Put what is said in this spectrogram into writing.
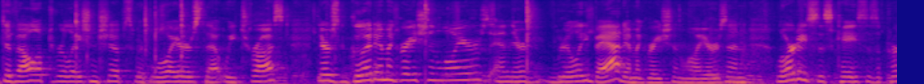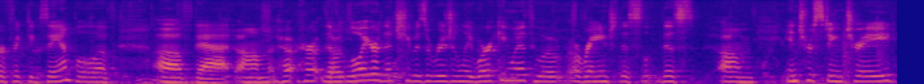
developed relationships with lawyers that we trust. There's good immigration lawyers and there's really bad immigration lawyers. And Lourdes' case is a perfect example of, of that. Um, her, her- the lawyer that she was originally working with who arranged this, this um, interesting trade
